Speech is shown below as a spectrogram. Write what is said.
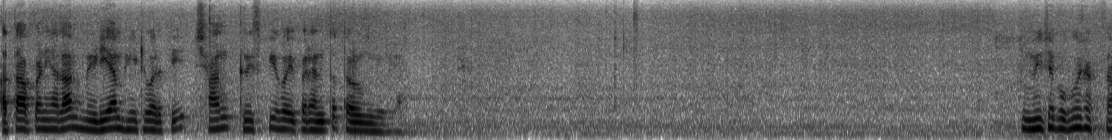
आता आपण ह्याला मीडियम हीटवरती छान क्रिस्पी होईपर्यंत तळून घेऊया. तुम्ही इथे बघू शकता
